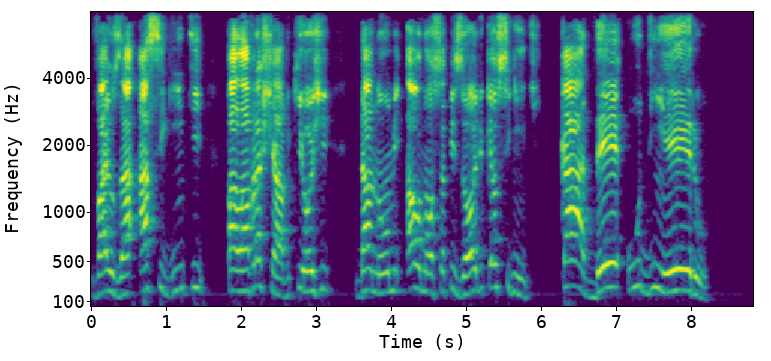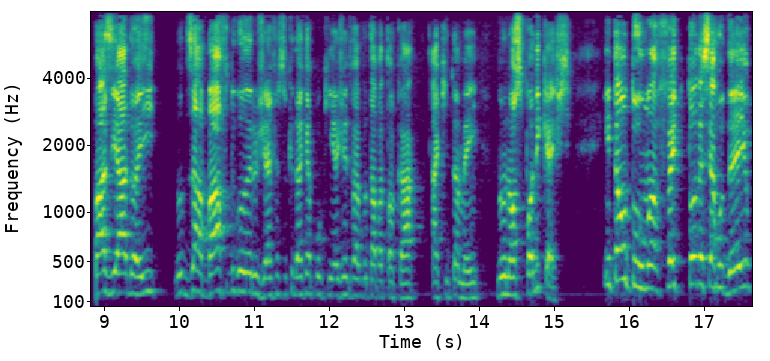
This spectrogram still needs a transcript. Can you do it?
vai usar a seguinte palavra-chave, que hoje dá nome ao nosso episódio, que é o seguinte: cadê o dinheiro? Baseado aí no desabafo do goleiro Jefferson, que daqui a pouquinho a gente vai botar para tocar aqui também no nosso podcast. Então, turma, feito todo esse arrudeio,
